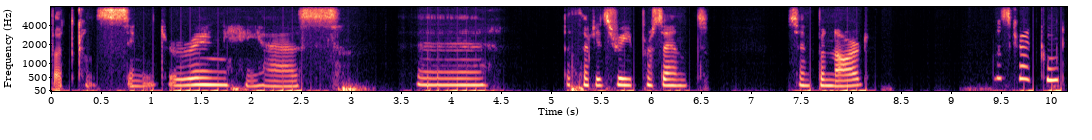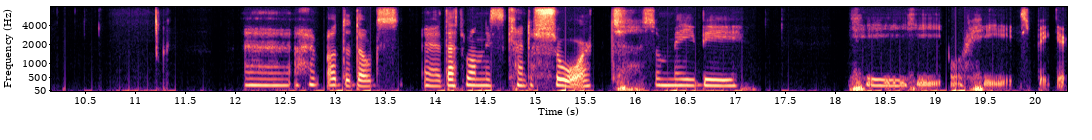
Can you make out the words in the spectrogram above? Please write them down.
but considering he has uh, a 33% Saint Bernard, that's quite good. Uh, I have other dogs. Uh, that one is kind of short, so maybe he, he or he is bigger.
